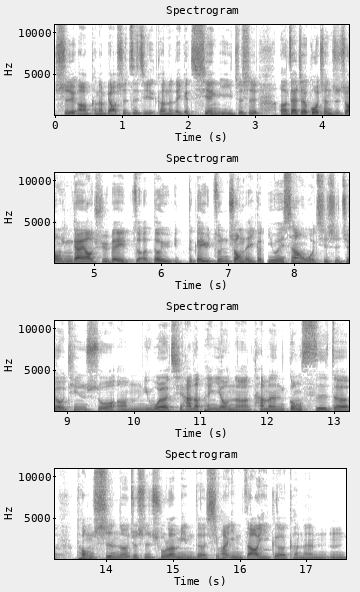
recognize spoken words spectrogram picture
是呃可能表示自己可能的一个歉意，这是呃在这个过程之中应该要去被得得予给予尊重的一个。因为像我其实就有听说，嗯，我有其他的朋友呢，他们公司的。同事呢，就是出了名的喜欢营造一个可能嗯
